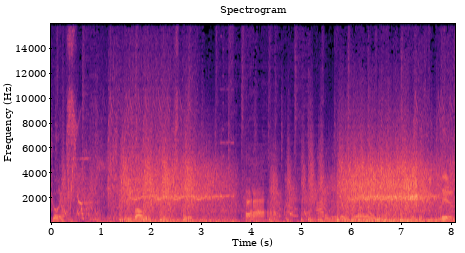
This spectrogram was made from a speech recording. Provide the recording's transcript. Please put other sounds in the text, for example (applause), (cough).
choice. We've always been I need a way. If you live.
